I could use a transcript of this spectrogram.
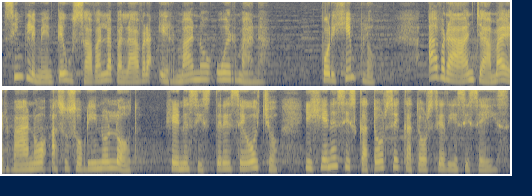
simplemente usaban la palabra hermano o hermana. Por ejemplo, Abraham llama hermano a su sobrino Lot, Génesis 13:8 y Génesis 14, 14, 16.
